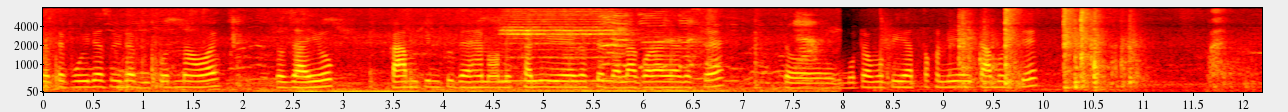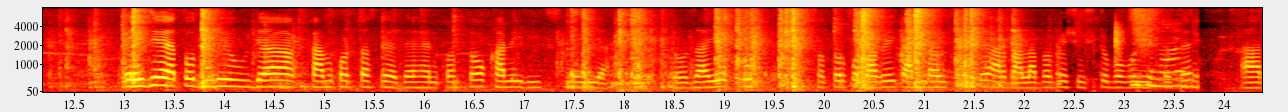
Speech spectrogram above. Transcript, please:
যাতে পইরা সইরা বিপদ না হয়। তো যাই হোক, কাম কিন্তু দেখেন অনেকখানি হয়ে গেছে, বেলা গড়াইয়া গেছে। তো মোটামুটি এতখানি এই কাম হইছে। এই যে এত দূরে উইডা কাম করতেছে, দেখেন কতখানি রিক্স লইয়া। তো যাই হোক, খুব সতর্কভাবেই কামটা হইতেছে আর ভালোভাবে সুষ্ঠুভাবে হইতেছে আর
